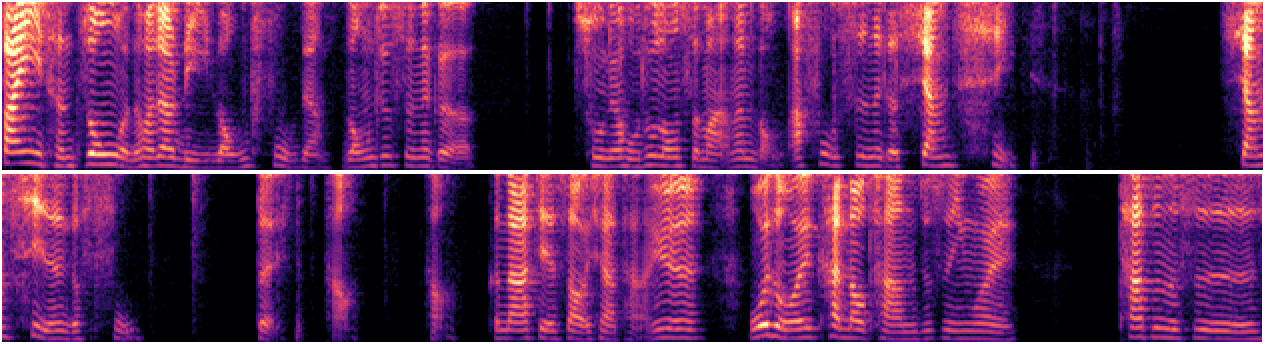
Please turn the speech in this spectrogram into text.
翻译成中文的话叫李龙富，这样子，龙就是那个鼠牛虎兔龙蛇马那龙啊，富是那个香气，香气的那个富。对，好好跟大家介绍一下他，因为我为什么会看到他呢？就是因为他真的是，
